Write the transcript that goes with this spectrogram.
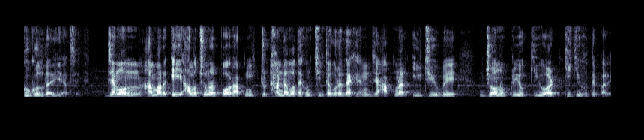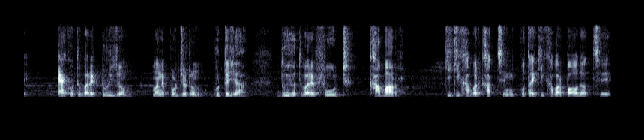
গুগল দাঁড়িয়ে আছে। যেমন আমার এই আলোচনার পর আপনি একটু ঠান্ডা মাথা এখন চিন্তা করে দেখেন যে আপনার ইউটিউবে জনপ্রিয় কিওয়ার্ড কি কি হতে পারে? এক হতে পারে ট্যুরিজম মানে পর্যটন, ঘুরতে যাওয়া। দুই হতে পারে ফুড খাবার, কি কি খাবার খাচ্ছেন, কোথায় কি খাবার পাওয়া যাচ্ছে।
